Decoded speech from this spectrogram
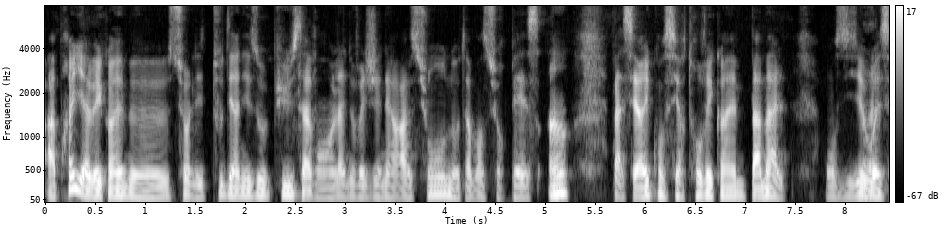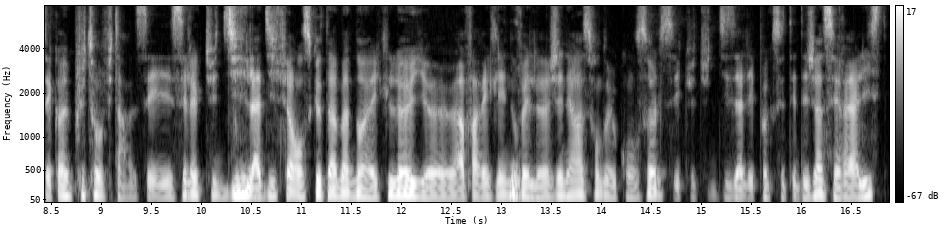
après, il y avait quand même sur les tout derniers opus avant la nouvelle génération, notamment sur PS1, bah, c'est vrai qu'on s'y retrouvait quand même pas mal. On se disait ouais, c'est quand même plutôt putain. C'est c'est là que tu te dis la différence que tu as maintenant avec l'œil, enfin avec les nouvelles générations de consoles, c'est que tu te disais à l'époque c'était déjà assez réaliste.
